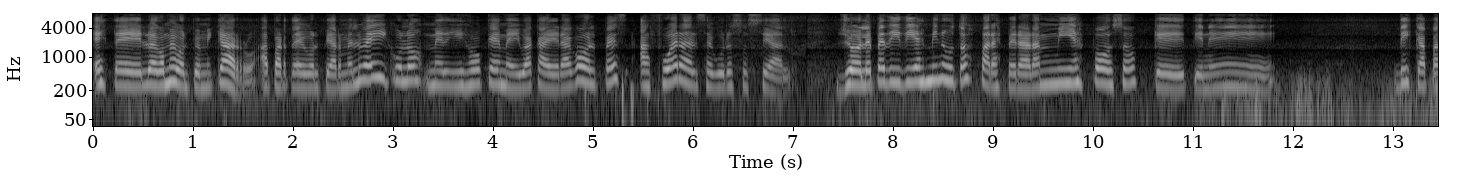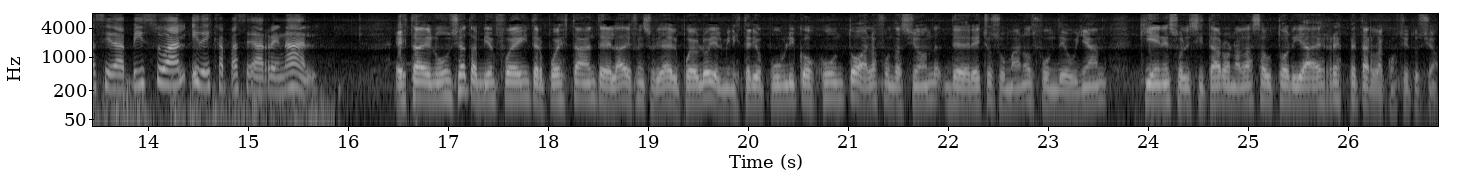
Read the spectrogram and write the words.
este, luego me golpeó mi carro. Aparte de golpearme el vehículo, me dijo que me iba a caer a golpes afuera del Seguro Social. Yo le pedí 10 minutos para esperar a mi esposo que tiene discapacidad visual y discapacidad renal. Esta denuncia también fue interpuesta ante la Defensoría del Pueblo y el Ministerio Público junto a la Fundación de Derechos Humanos Fundeuyan, quienes solicitaron a las autoridades respetar la Constitución.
